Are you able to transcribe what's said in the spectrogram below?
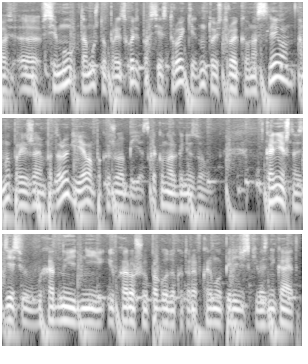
по э, всему тому, что происходит по всей стройке. Ну, то есть стройка у нас слева, а мы проезжаем по дороге, я вам покажу объезд, как он организован. Конечно, здесь в выходные дни и в хорошую погоду, которая в Крыму периодически возникает,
